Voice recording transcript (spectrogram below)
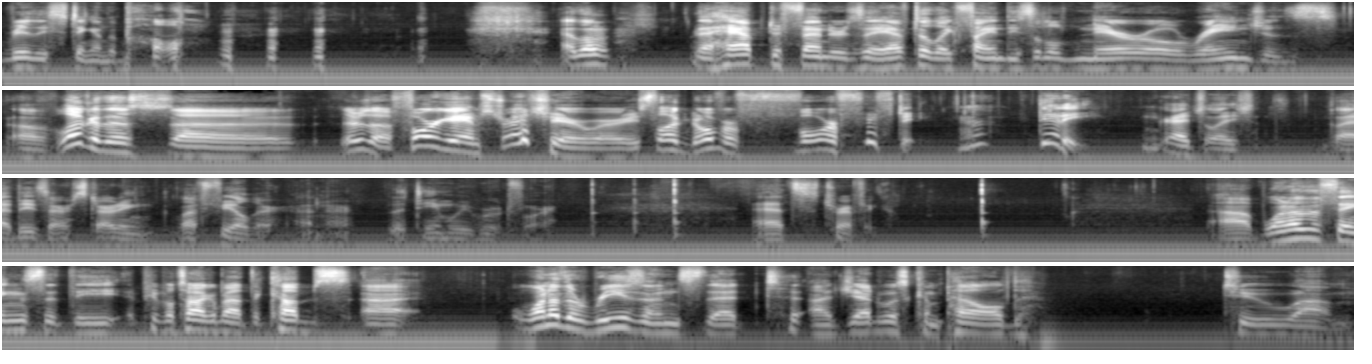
really stinging the ball. I love the Happ defenders. They have to like find these little narrow ranges of look at this. Uh, there's a four-game stretch here where he slugged over 450. Huh? Did he? Congratulations. Glad these are starting left fielder on our, the team we root for. That's terrific. Uh, one of the things that the people talk about the Cubs uh, one of the reasons that uh, Jed was compelled to um,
